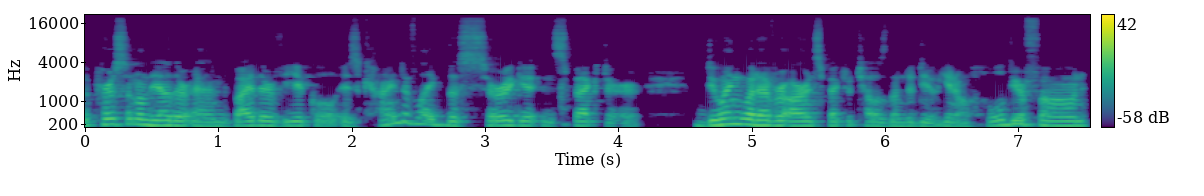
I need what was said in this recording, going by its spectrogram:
the person on the other end by their vehicle is kind of like the surrogate inspector doing whatever our inspector tells them to do. You know, hold your phone,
